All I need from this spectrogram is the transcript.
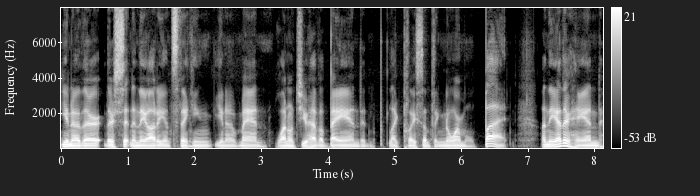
you know they're they're sitting in the audience thinking, you know, man, why don't you have a band and like play something normal? But on the other hand,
